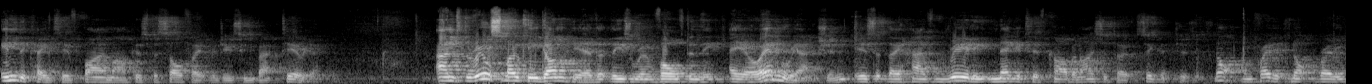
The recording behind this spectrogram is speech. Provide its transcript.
indicative biomarkers for sulfate-reducing bacteria. And the real smoking gun here that these were involved in the AOM reaction is that they have really negative carbon isotope signatures. It's not, I'm afraid it's not very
